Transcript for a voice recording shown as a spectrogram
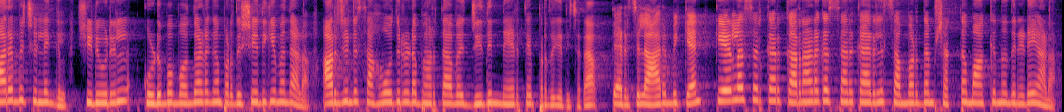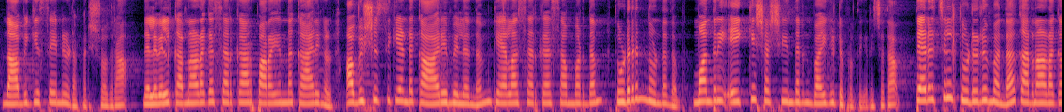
ആരംഭിച്ചില്ലെങ്കിൽ ഷിരൂരിൽ കുടുംബം ഒന്നടങ്കം പ്രതിഷേധിക്കുമെന്നാണ് അർജുന്റെ സഹോദരിയുടെ ഭർത്താവ് ജിതിൻ നേരത്തെ പ്രതികരിച്ചത്. തെരച്ചിൽ ആരംഭിക്കാൻ കേരള സർക്കാർ കർണാടക സർക്കാരിൽ സമ്മർദ്ദം ശക്തമാക്കുന്നതിനിടെയാണ് നാവികസേനയുടെ പരിശോധന. നിലവിൽ കർണാടക സർക്കാർ പറയുന്ന കാര്യങ്ങൾ അവിശ്വസിക്കേണ്ട കാര്യമില്ലെന്നും കേരള സർക്കാർ സമ്മർദ്ദം തുടരുന്നുണ്ടെന്നും മന്ത്രി എ കെ ശശീന്ദ്രൻ വൈകിട്ട് പ്രതികരിച്ചത്. തെരച്ചിൽ തുടരുമെന്ന് കർണാടക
